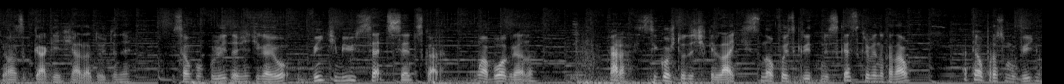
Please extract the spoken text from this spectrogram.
Tem umas gaguejadas doidas, né? Missão concluída, a gente ganhou 20.700, cara. Uma boa grana. Cara, se gostou, deixa aquele like. Se não for inscrito, não esquece de se inscrever no canal. Até o próximo vídeo.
